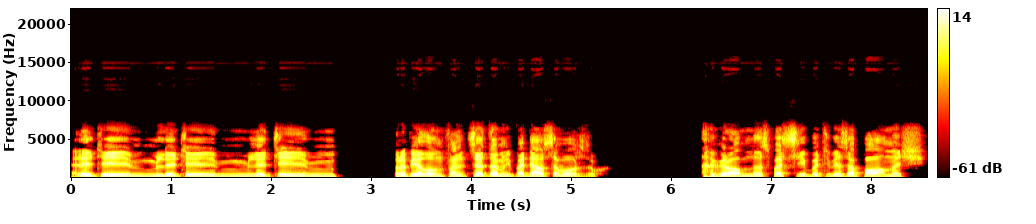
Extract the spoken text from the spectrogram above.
«Летим, летим, летим!» — пропел он фальцетом и поднялся в воздух. «Огромное спасибо тебе за помощь!»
